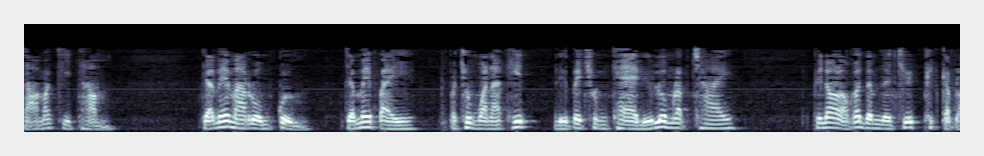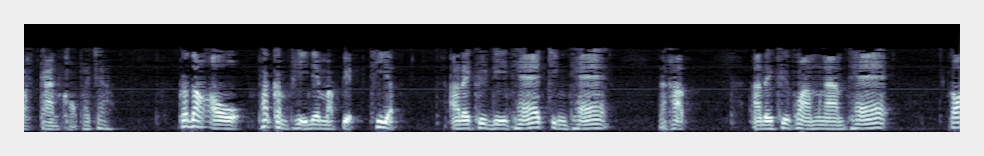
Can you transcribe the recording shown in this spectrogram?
สามัคคีธรรม จะไม่มารวมกลุ่ม จะไม่ไปประชุมวันอาทิตย์ หรือไปชุมแคร์หรือร่วมรับใช้พี่น้องเราก็ดำเนินชีวิตผิดกับหลักการของพระเจ้า ก็ต้องเอาพระคัมภีร์เนี่ยมาเปรียบเทียบ อะไรคือดีแท้จริงแท้นะครับ อะไรคือความงามแท้ ก็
